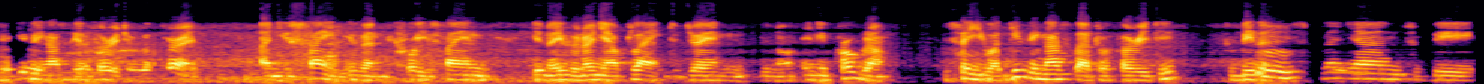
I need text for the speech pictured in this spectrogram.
you're giving us the authority of the parent, and you sign even before you sign, you know, even when you're applying to join, you know, any program, you say you are giving us that authority to be the mm. disciplinarian, to be,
